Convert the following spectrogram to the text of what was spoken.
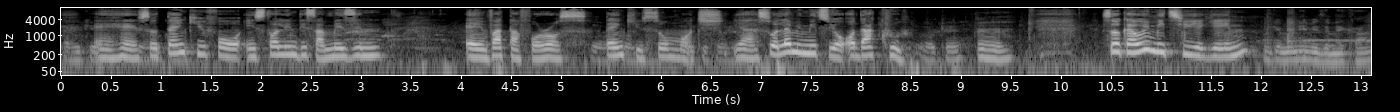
Thank you. Uh-huh. So thank you for installing this amazing uh, inverter for us. Thank you so much. Yeah. So let me meet your other crew. Okay. So can we meet you again, Okay, my name is Emeka.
